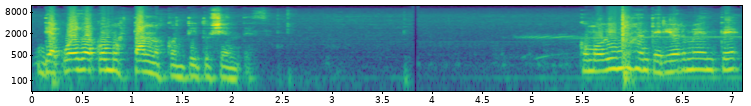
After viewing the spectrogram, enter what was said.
de acuerdo a cómo están los constituyentes. Como vimos anteriormente,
